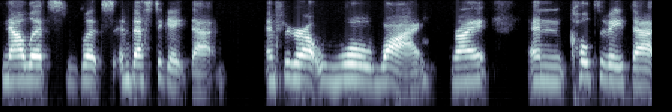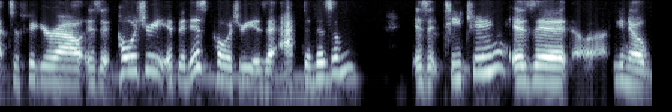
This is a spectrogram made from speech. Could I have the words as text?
Now let's let's investigate that and figure out well why right? And cultivate that to figure out is it poetry? If it is poetry is it activism? Is it teaching? Is it uh, you know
